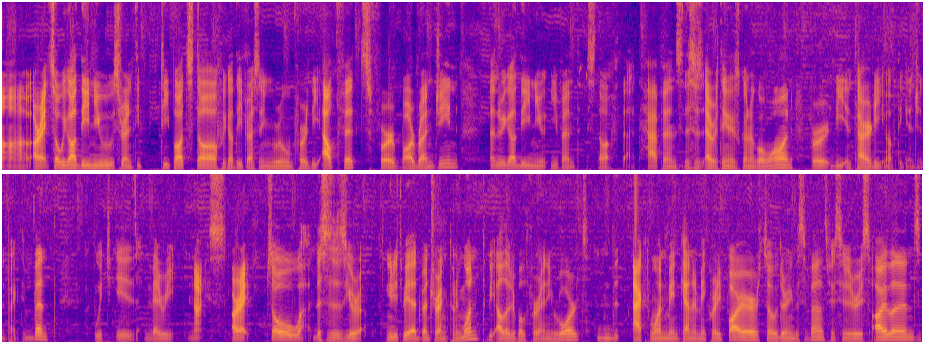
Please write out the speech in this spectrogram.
Uh, Alright, so we got the new Serenitea Pot stuff. We got the dressing room for the outfits for Barbara and Jean and we got the new event stuff that happens. This is everything that's gonna go on for the entirety of the Genshin Impact event which is very nice. All right so this is your you need to be adventure rank 21 to be eligible for any rewards. Act 1 main cannon make ready fire. So during this event mysterious islands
